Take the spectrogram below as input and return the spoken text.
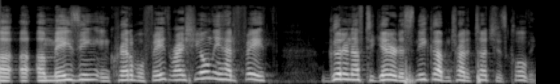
uh, uh, amazing, incredible faith, right? She only had faith good enough to get her to sneak up and try to touch his clothing.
